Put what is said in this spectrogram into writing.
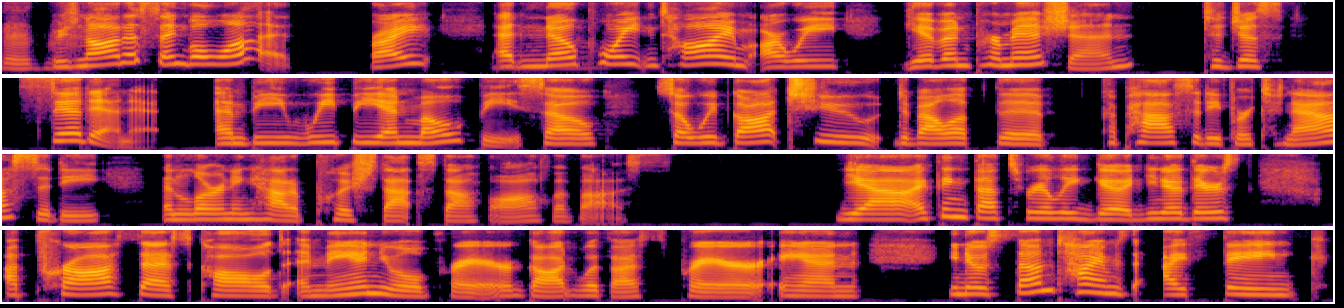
Mm-hmm. There's not a single one, right? At no mm-hmm. point in time are we given permission to just sit in it and be weepy and mopey. So, so we've got to develop the capacity for tenacity and learning how to push that stuff off of us. Yeah, I think that's really good. You know, there's a process called Emmanuel prayer, God with us prayer. And, you know, sometimes I think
